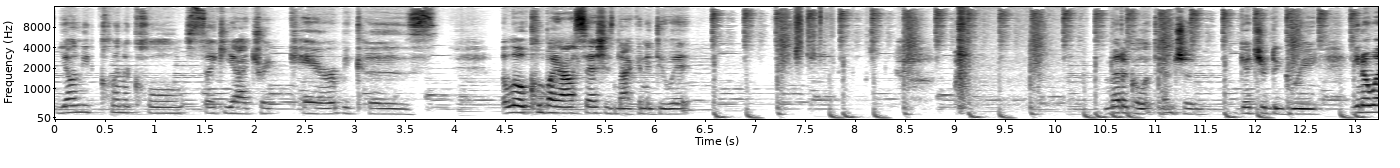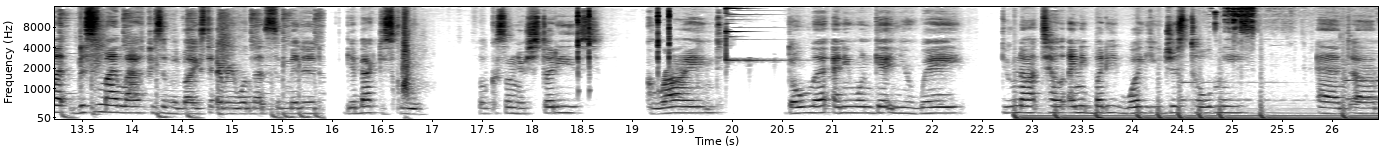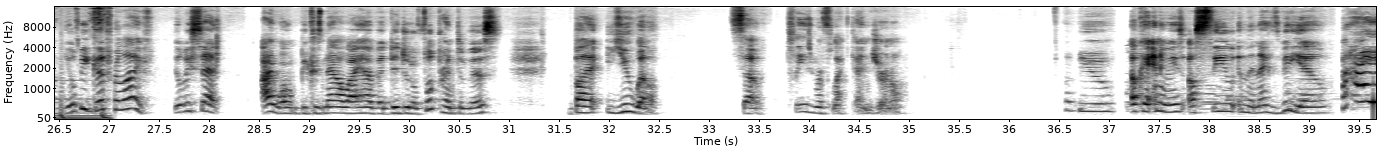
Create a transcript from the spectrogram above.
y'all need clinical psychiatric care because a little kumbaya sesh is not gonna do it. Medical attention. Get your degree. You know what? This is my last piece of advice to everyone that submitted. Get back to school. Focus on your studies. Grind. Don't let anyone get in your way. Do not tell anybody what you just told me. And um, you'll be good for life. You'll be set. I won't because now I have a digital footprint of this. But you will. So please reflect and journal. Love you. Okay, anyways, I'll see you in the next video. Bye!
